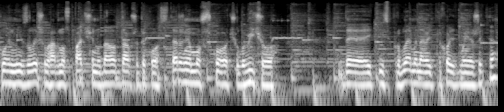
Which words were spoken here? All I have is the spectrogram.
Тому він мені залишив гарну спадщину, давши такого стержня мужського, чоловічого, де якісь проблеми навіть приходять в моє життя.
